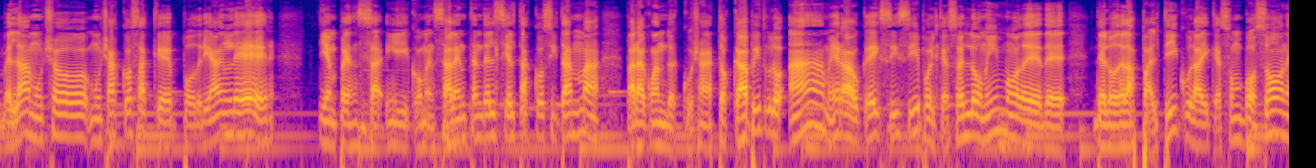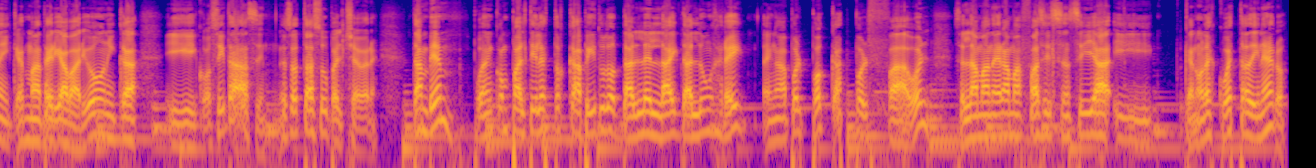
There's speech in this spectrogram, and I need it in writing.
¿verdad? Mucho, muchas cosas que podrían leer y, empezar, y comenzar a entender ciertas cositas más para cuando escuchan estos capítulos, ah, mira, ok, sí, sí, porque eso es lo mismo de, de, de lo de las partículas y que son bosones y que es materia bariónica y cositas así. Eso está súper chévere. También pueden compartir estos capítulos, darle like, darle un rate en Apple Podcast, por favor. Esa es la manera más fácil, sencilla y que no les cuesta dinero.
